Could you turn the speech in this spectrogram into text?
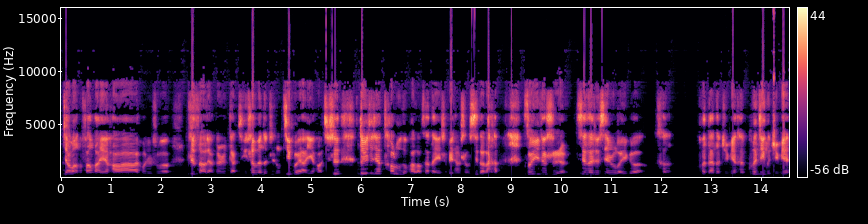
交往的方法也好啊，或者说制造两个人感情升温的这种机会啊也好，其实对于这些套路的话，老三奶也是非常熟悉的了。所以就是现在就陷入了一个很困难的局面，很困境的局面。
